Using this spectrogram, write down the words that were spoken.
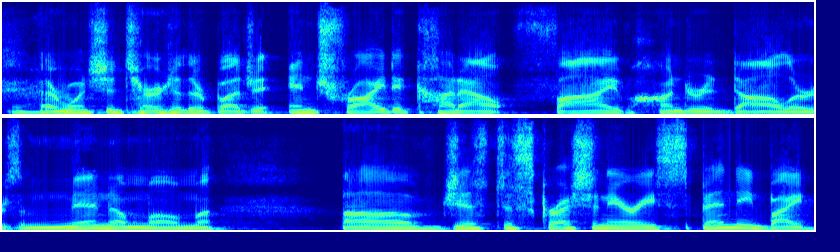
Mm-hmm. Everyone should turn to their budget and try to cut out $500 minimum of just discretionary spending by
